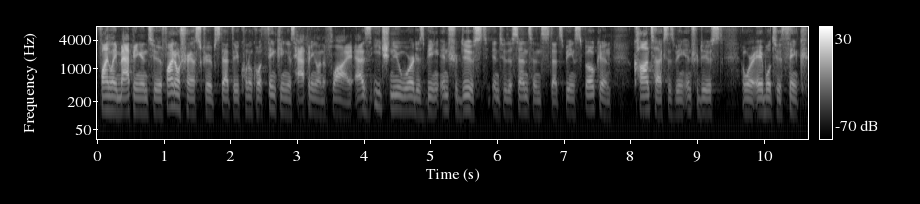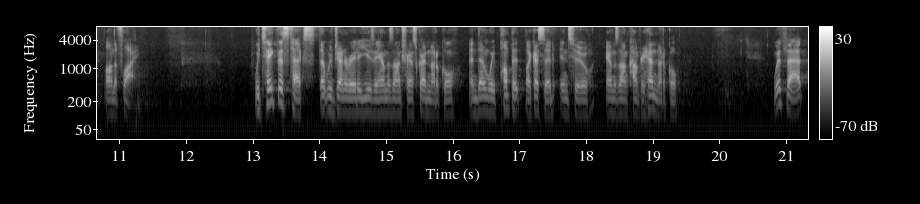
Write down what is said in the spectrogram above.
finally mapping into final transcripts that the quote-unquote thinking is happening on the fly. As each new word is being introduced into the sentence that's being spoken, context is being introduced, and we're able to think on the fly. We take this text that we've generated using Amazon Transcribe Medical, and then we pump it, like I said, into Amazon Comprehend Medical. With that,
